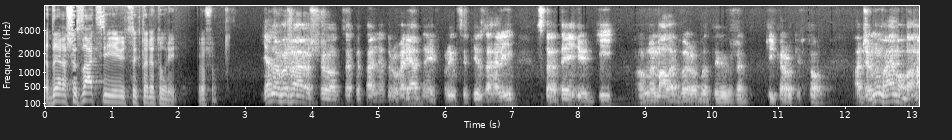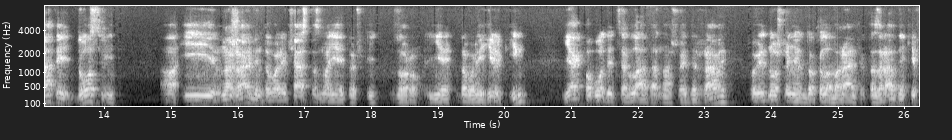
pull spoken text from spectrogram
дерашизацією цих територій. Прошу. Я не вважаю, що це питання другорядне, і в принципі, взагалі, стратегію дій ми мали б виробити вже кілька років тому. Адже ми маємо багатий досвід, і, на жаль, він доволі часто, з моєї точки зору, є доволі гірким. як поводиться влада нашої держави по відношенню до колаборантів та зрадників,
